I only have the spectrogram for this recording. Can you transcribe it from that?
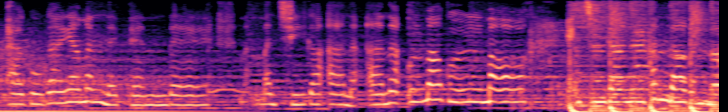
널 타고 가야만 내 텐데 만만치가 않아 안아 울먹울먹. 앵춘강을 건너 건너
